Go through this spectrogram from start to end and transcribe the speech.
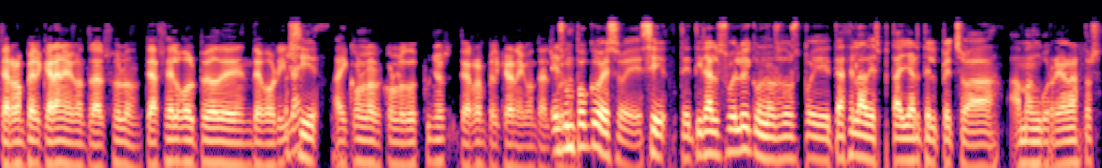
Te rompe el cráneo contra el suelo. Te hace el golpeo de, de gorila. Sí. Ahí con los, con los dos puños te rompe el cráneo contra el Es suelo. un poco eso, eh, sí, te tira al suelo y con los dos pues, te hace la de estallarte el pecho a, a mangurrianazos.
